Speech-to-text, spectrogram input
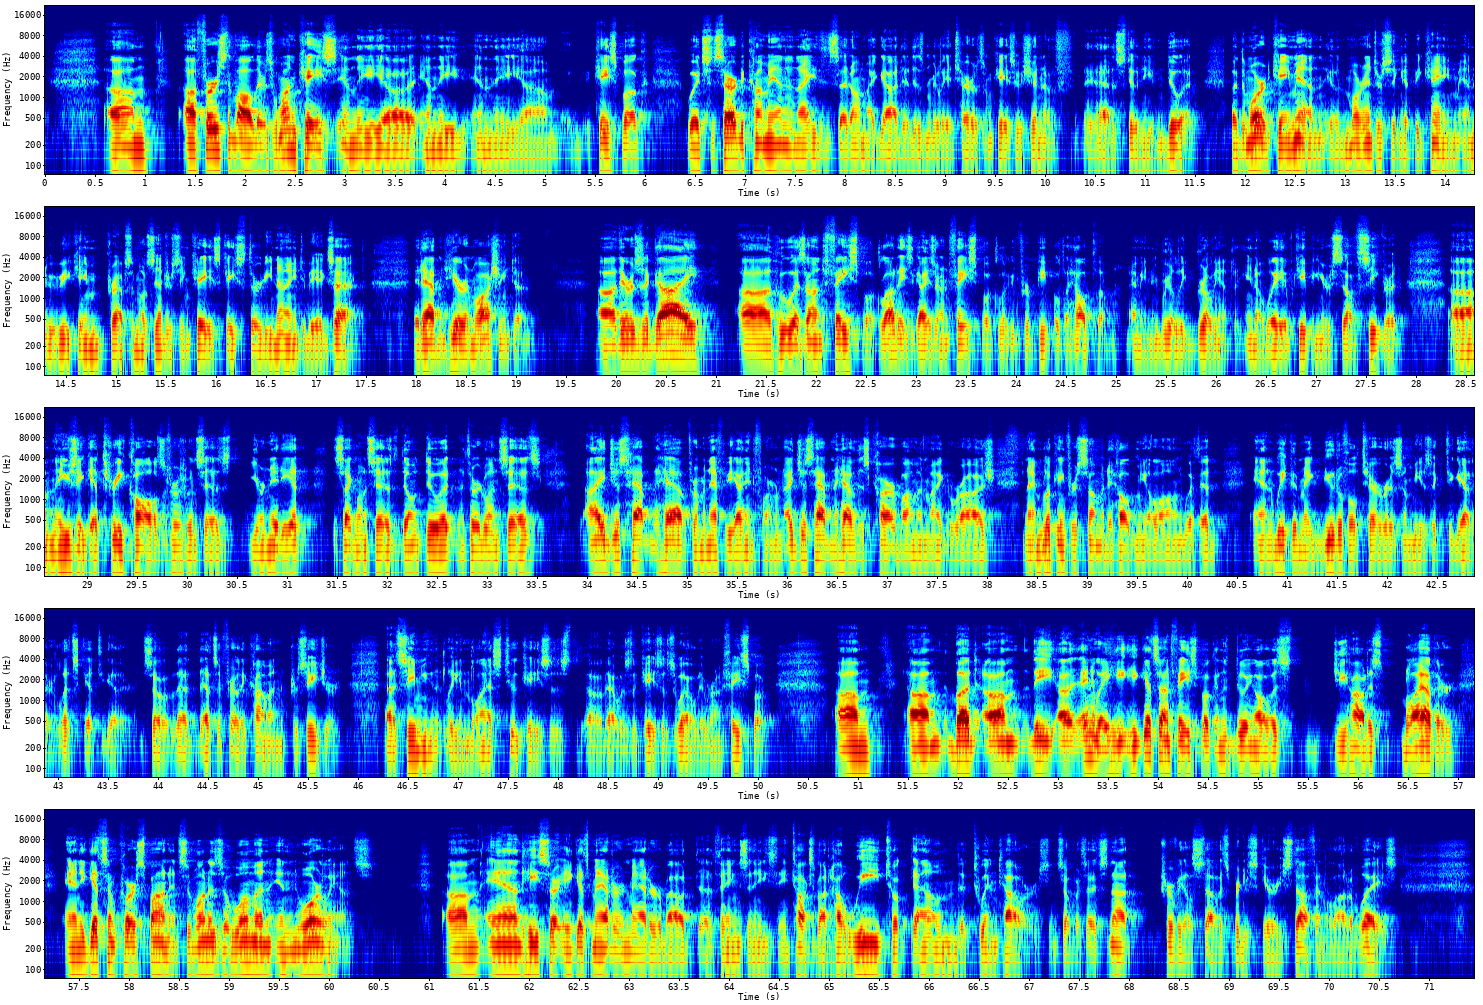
Um, uh, first of all, there's one case in the uh, in the in the um, case book which started to come in, and I said, "Oh my God, it isn't really a terrorism case. We shouldn't have had a student even do it." But the more it came in, the more interesting it became, and it became perhaps the most interesting case, case 39 to be exact. It happened here in Washington. Uh, there's a guy uh, who was on Facebook. A lot of these guys are on Facebook looking for people to help them. I mean, really brilliant, you know, way of keeping yourself secret. Um, they usually get three calls. The first one says, "You're an idiot." The second one says, "Don't do it," and the third one says, I just happen to have, from an FBI informant, I just happen to have this car bomb in my garage, and I'm looking for someone to help me along with it, and we could make beautiful terrorism music together. Let's get together. So that, that's a fairly common procedure. Uh, seemingly, in the last two cases, uh, that was the case as well. They were on Facebook. Um, um, but um, the uh, anyway, he, he gets on Facebook and is doing all this jihadist blather, and he gets some correspondence. And one is a woman in New Orleans um, and he start, he gets madder and madder about uh, things, and he talks about how we took down the twin towers and so forth. So it's not trivial stuff. It's pretty scary stuff in a lot of ways.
